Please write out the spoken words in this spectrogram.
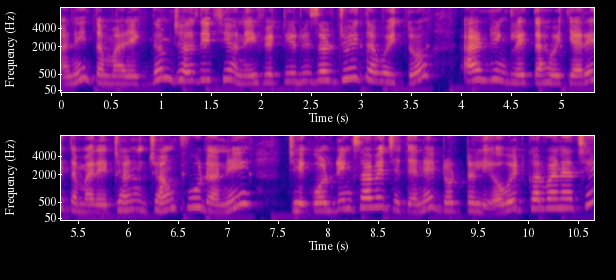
અને તમારે એકદમ જલ્દીથી અને ઇફેક્ટિવ રિઝલ્ટ જોઈતા હોય તો આ ડ્રિંક લેતા હોય ત્યારે તમારે જંક ફૂડ અને જે કોલ્ડ ડ્રિંક્સ આવે છે તેને ટોટલી અવોઇડ કરવાના છે.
